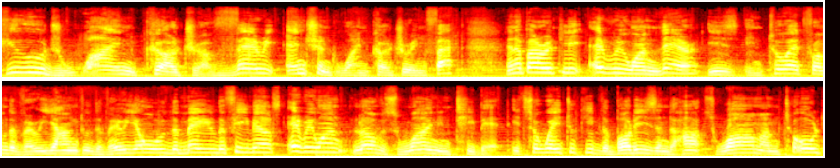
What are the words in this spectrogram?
huge wine culture, very ancient wine culture in fact, and apparently everyone there is into it from the very young to the very old, the male, the females, everyone loves wine in Tibet. It's a way to keep the bodies and the hearts warm, I'm told,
